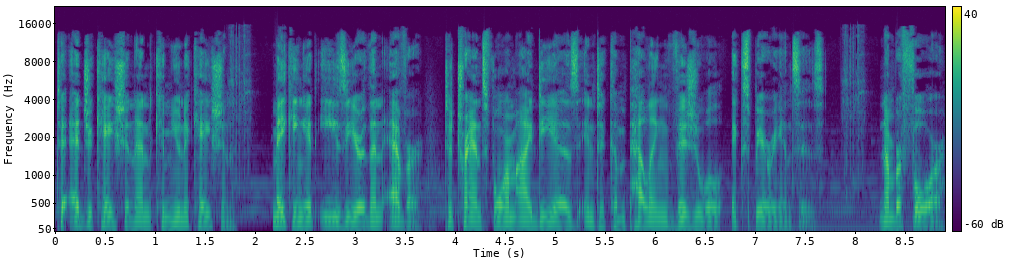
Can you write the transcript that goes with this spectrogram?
to education and communication, making it easier than ever to transform ideas into compelling visual experiences. Number 4.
